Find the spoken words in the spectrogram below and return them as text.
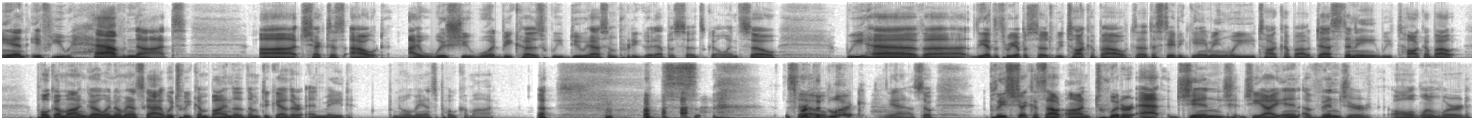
and if you have not uh, checked us out, I wish you would because we do have some pretty good episodes going. So we have uh, the other three episodes. We talk about uh, the state of gaming. We talk about Destiny. We talk about Pokemon Go and No Man's Sky, which we combined them together and made No Man's Pokemon. So- it's worth a look. yeah. So please check us out on Twitter at Ginge, G I N Avenger, all one word.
